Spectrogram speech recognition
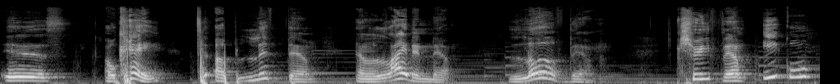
is okay to uplift them enlighten them, love them, treat them equal,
